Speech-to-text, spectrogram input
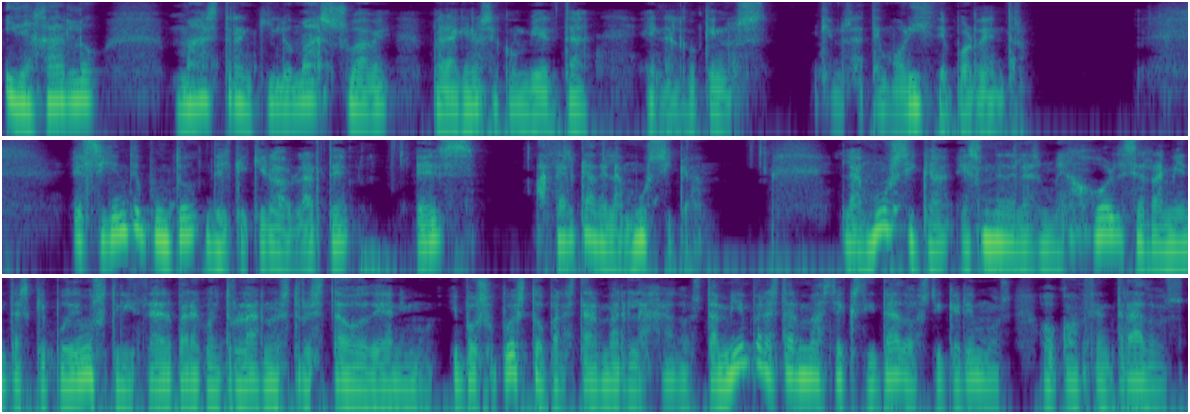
y dejarlo más tranquilo, más suave, para que no se convierta en algo que nos, que nos atemorice por dentro. El siguiente punto del que quiero hablarte es acerca de la música. La música es una de las mejores herramientas que podemos utilizar para controlar nuestro estado de ánimo y por supuesto para estar más relajados, también para estar más excitados si queremos o concentrados.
